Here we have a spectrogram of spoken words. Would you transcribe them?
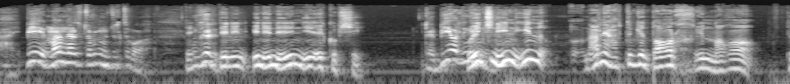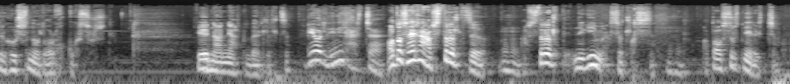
Аа, би манай найрал зураг үзүүлсэн байгаа. Үнэхээр энэ энэ энэ энэ эко биш. тэгээ би бол Үн чинь энэ энэ нарны хавтангийн доорх энэ ногоо тэр хөрс нь бол урахгүй гэсэн үг шүү дээ. Тэр нарны хавтан байрлуулсан. би бол энийг харж байгаа. Одоо саяхан Австралид зөө. Австралид нэг юм асуудал гарсан. Одоо улс төрт нэрэж байгаа.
